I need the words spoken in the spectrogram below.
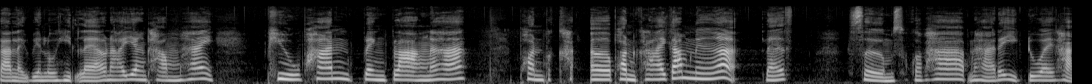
การไหลเวียนโลหิตแล้วนะคะ ยังทำให้ ผิวพรรณเปล่งปลั่งนะคะ ผ่อนเอ่อผ่อนคลายกล้ามเนื้อ และเสริมสุขภาพนะคะ ได้อีกด้วยค่ะ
